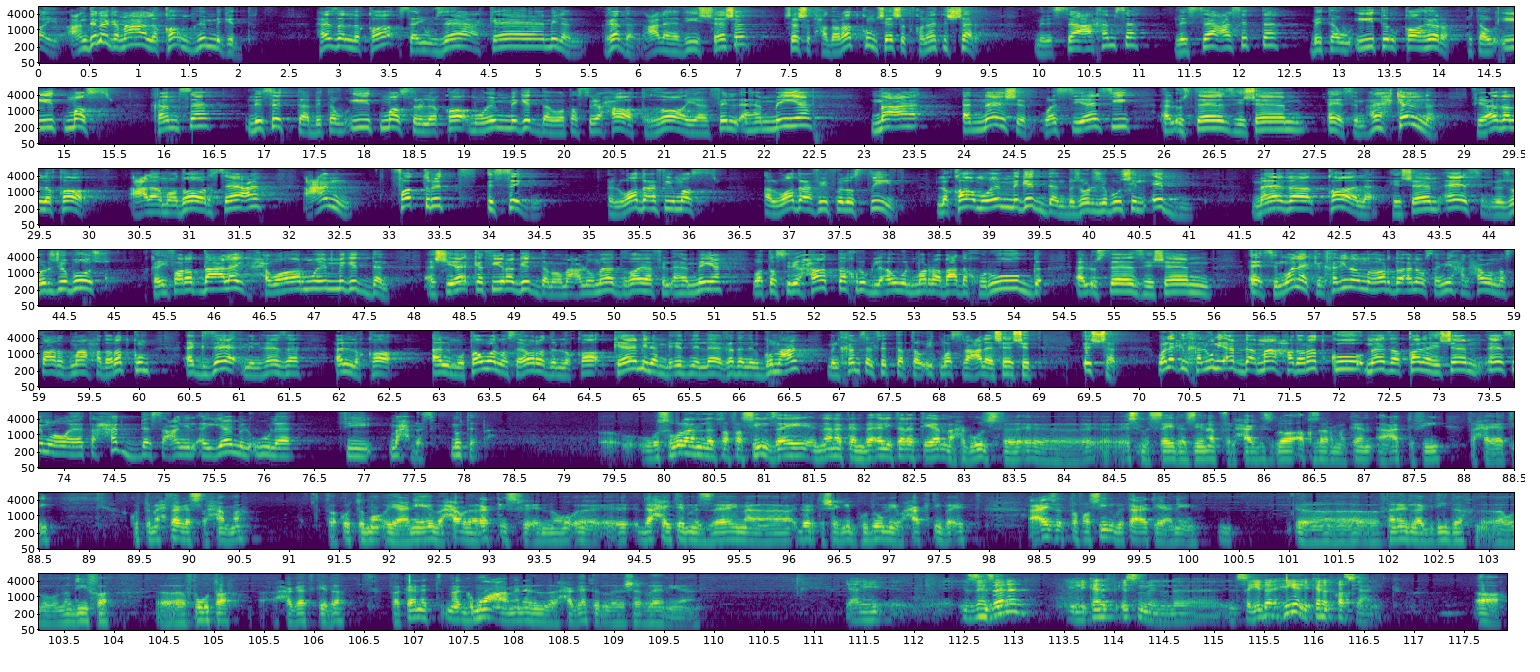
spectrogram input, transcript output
طيب عندنا يا جماعة لقاء مهم جدا. هذا اللقاء سيذاع كاملا غدا على هذه الشاشة شاشة حضراتكم شاشة قناة الشرق من الساعة 5 للساعة 6 بتوقيت القاهرة بتوقيت مصر. 5 لستة بتوقيت مصر. لقاء مهم جدا وتصريحات غاية في الأهمية مع الناشر والسياسي الأستاذ هشام قاسم. هيحكي لنا في هذا اللقاء على مدار ساعة عن فترة السجن. الوضع في مصر الوضع في فلسطين. لقاء مهم جدا بجورج بوش الابن. ماذا قال هشام قاسم لجورج بوش؟ وكيف رد عليه؟ حوار مهم جدا. أشياء كثيرة جدا ومعلومات غاية في الأهمية وتصريحات تخرج لأول مرة بعد خروج الأستاذ هشام قاسم. ولكن خلينا النهاردة أنا وسميح هنحاول نستعرض مع حضراتكم أجزاء من هذا اللقاء المطول وسيعرض اللقاء كاملا بإذن الله غدا الجمعة من 5 ل 6 بتوقيت مصر على شاشة الشرق. ولكن خلوني أبدأ مع حضراتكم ماذا قال هشام قاسم وهو يتحدث عن الأيام الأولى في محبسه نتابع وصولا لتفاصيل زي إن أنا كان بقالي ثلاث أيام محجوز في آه، اسم السيدة زينب في الحجز اللي هو أقذر مكان قعدت فيه في حياتي. كنت محتاج استحمى فكنت يعني إيه بحاول أركز في إنه آه، ده هيتم إزاي؟ ما قدرتش أجيب هدومي وحاجتي بقيت عايز التفاصيل بتاعت يعني آه، فانيلا جديدة أو نظيفة آه، فوطة حاجات كده. فكانت مجموعة من الحاجات اللي شغلاني يعني. يعني الزنزانة اللي كانت في اسم ال- السيدة هي اللي كانت قاسية عليك. آه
